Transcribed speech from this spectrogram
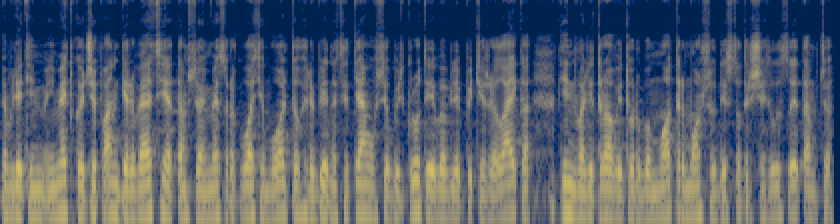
вы будете иметь какой-то гервесия, там все имеет 48 вольт, гибридная система, все будет круто, и вы влепите же лайка, 1-2 литровый турбомотор, может 136 лисы, там все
